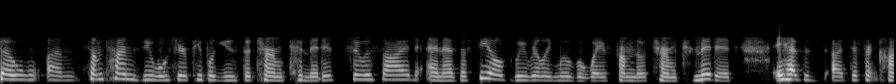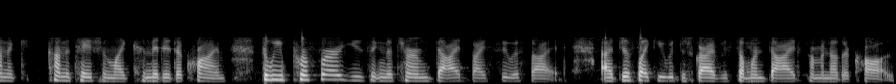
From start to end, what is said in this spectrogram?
so um, sometimes you will hear people use the term committed suicide, and as a field, we really move away from the term committed. It has a, a different con- connotation, like committed a crime. So we prefer using the term died by suicide, uh, just like you would describe if someone died from another cause.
